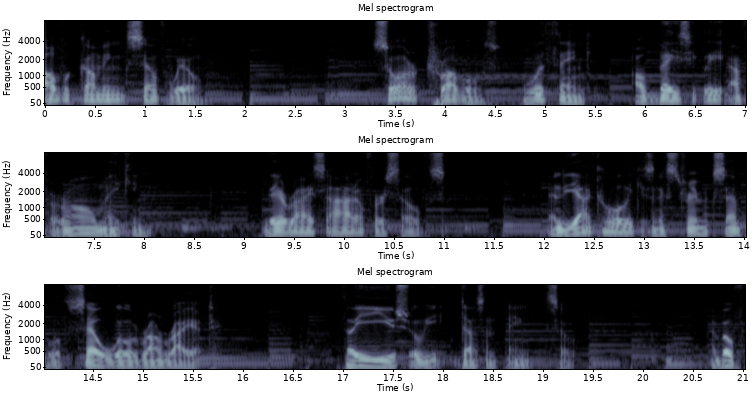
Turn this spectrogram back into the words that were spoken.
overcoming self will. So, our troubles, we think, are basically of our own making. They arise out of ourselves. And the alcoholic is an extreme example of self will run riot, though he usually doesn't think so. Above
